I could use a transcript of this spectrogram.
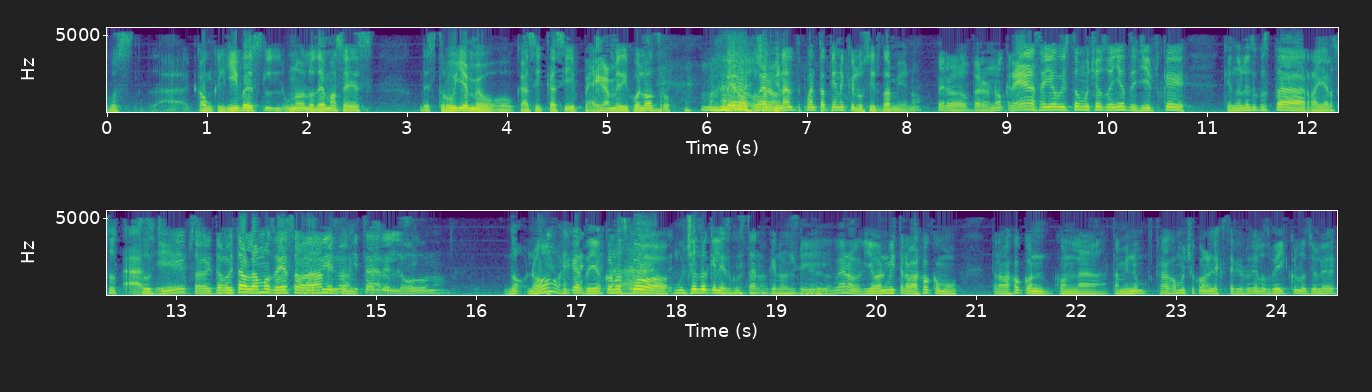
pues, ah, aunque el Jeep es, uno de los demás es destruyeme o, o, casi casi pégame dijo el otro pero pues bueno, al final de cuentas tiene que lucir también no pero pero no creas ¿eh? yo he visto muchos dueños de jeeps que que no les gusta rayar sus, sus jeeps ahorita ahorita hablamos de eso ¿verdad? no quitarle el lodo no no, no, fíjate, yo conozco ah, mucho es lo que les gusta, ¿no? Que no sí, bueno, yo en mi trabajo como trabajo con, con la también trabajo mucho con el exterior de los vehículos, yo le,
